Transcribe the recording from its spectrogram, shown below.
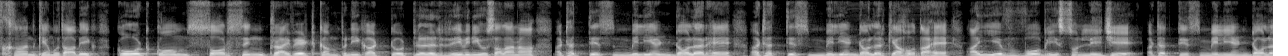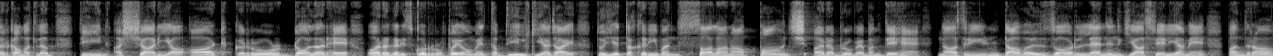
خان کے مطابق کوٹ کوم سورسنگ پرائیویٹ کمپنی کا ٹوٹل ریونیو سالانہ اٹھتیس ملین ڈالر ہے۔ اٹھتیس ملین ڈالر کیا ہوتا ہے؟ آئیے وہ بھی سن لیجیے۔ اٹھتیس ملین ڈالر کا مطلب تین اشاریہ آٹھ کروڑ ڈالر ہے۔ اور اگر اس کو روپیوں میں تبدیل کیا جائے تو یہ تقریباً سالانہ پانچ ارب روپے بنتے ہیں۔ ناظرین، ٹاولز اور لینن کی آسٹریلیا میں پندرہ پندرہ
